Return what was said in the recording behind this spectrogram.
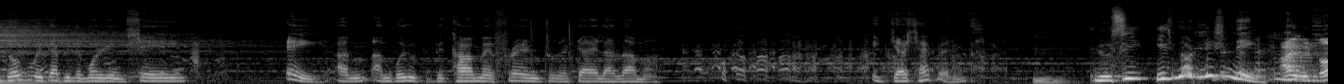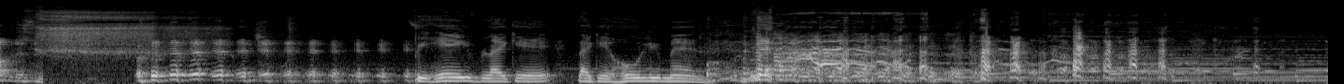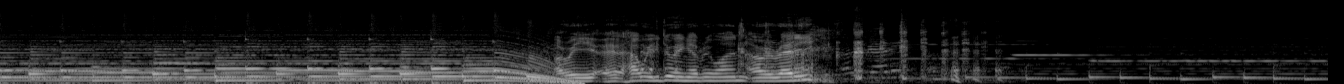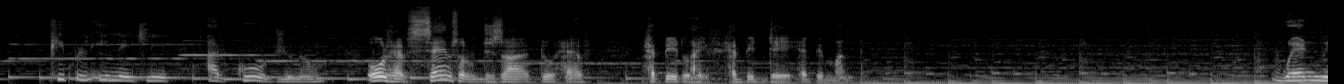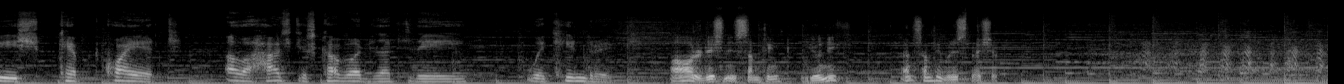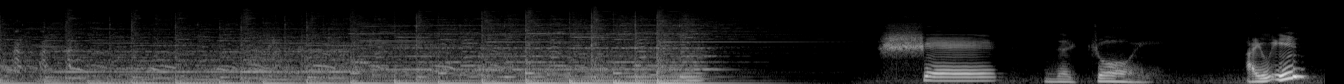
You don't wake up in the morning and say, hey, I'm, I'm going to become a friend to the Dalai Lama. It just happens. Hmm. You see, he's not listening. I will not listen. Behave like a like a holy man. we, uh, how are you doing, everyone? Are we ready? People innately are good, you know. All have same sort of desire to have happy life, happy day, happy month. When we kept quiet, our hearts discovered that they were kindred. Our religion is something unique and something very special. Share the joy. Are you in?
